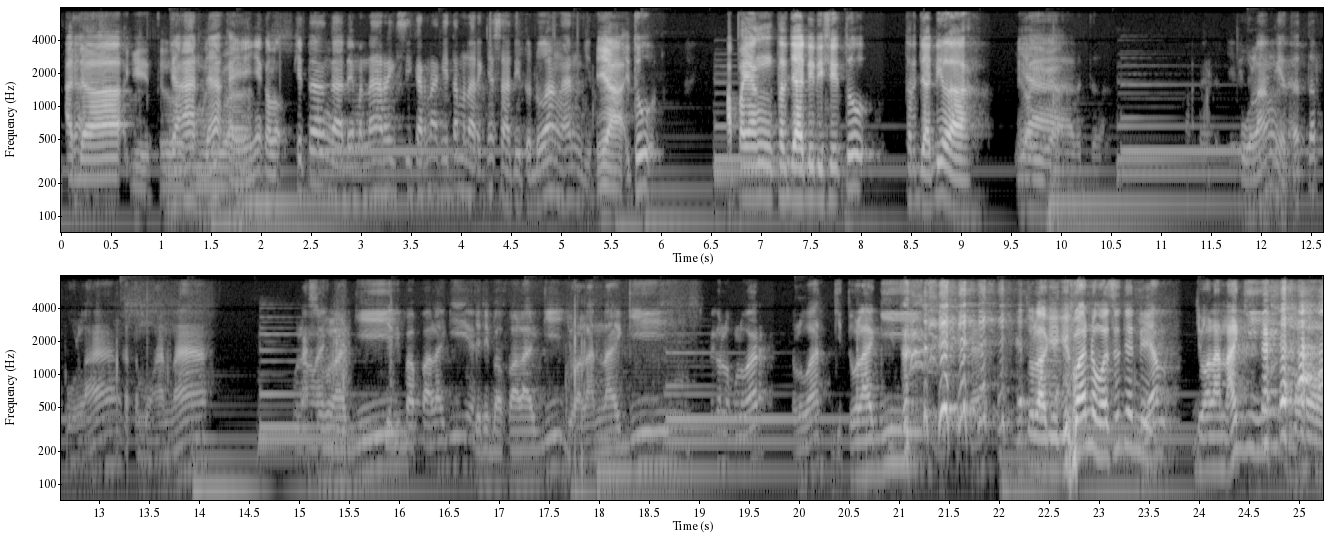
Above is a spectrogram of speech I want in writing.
Ada gitu. Temen ada gua. kayaknya kalau kita nggak ada yang menarik sih karena kita menariknya saat itu doang kan gitu. Ya, itu apa yang terjadi di situ terjadilah. Iya, Iya. betul. Pulang ya tetap pulang, ketemu anak, Pulang masuk lagi. lagi, Jadi bapak lagi ya. jadi bapak lagi, jualan lagi, Tapi kalau keluar keluar gitu lagi. Itu lagi gimana maksudnya nih? Dia jualan lagi. Oh.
